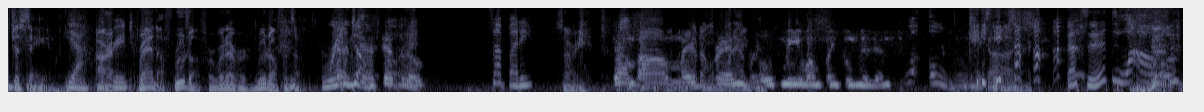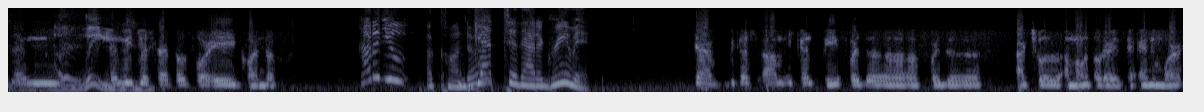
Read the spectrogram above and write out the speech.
Just saying. Yeah, All right. agreed. Randolph, Rudolph, or whatever. Rudolph, what's up? Randolph, Yes, yes, go ahead. What's up, buddy? Sorry. Um, uh, my Whatever. friend owed me 1.2 million. Wha- Oh, That's it? wow. And, Leave. and we just settled for a condo. How did you A condo? get to that agreement? Yeah, because um he can't pay for the for the actual amount already anymore.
